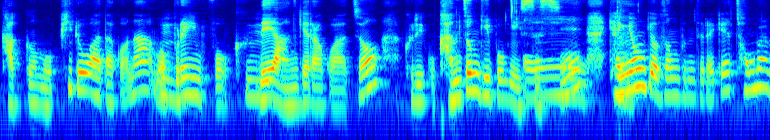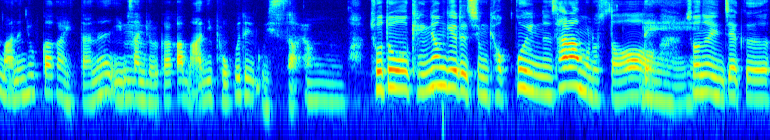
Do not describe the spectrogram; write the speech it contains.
가끔 뭐 필요하다거나 뭐 음. 브레인 포크 음. 뇌 안개라고 하죠. 그리고 감정 기복이 있으신 오, 갱년기 여성분들에게 정말 많은 효과가 있다는 임상 음. 결과가 많이 보고되고 있어요. 음, 저도 갱년기를 지금 겪고 있는 사람으로서 네. 저는 이제 그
